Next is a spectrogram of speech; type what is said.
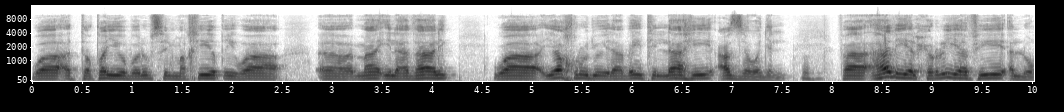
والتطيب ولبس المخيط وما إلى ذلك ويخرج إلى بيت الله عز وجل. فهذه الحرية في اللغة.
